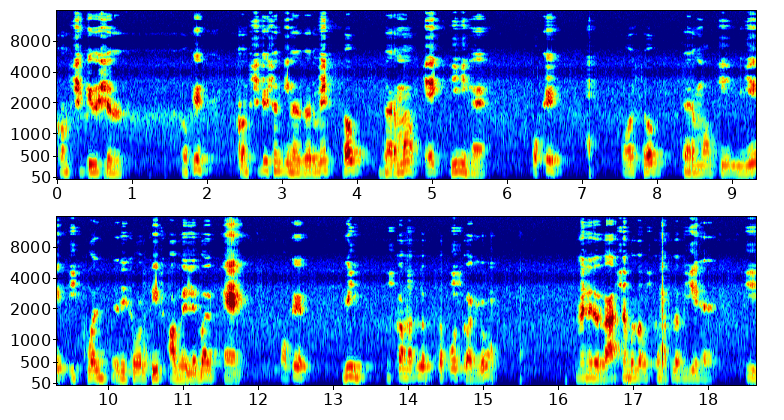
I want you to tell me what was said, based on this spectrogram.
constitution. Okay constitution की नज़र में सब धर्म एक ही है. Okay okay? और सब धर्मों के लिए इक्वल रिसोर्सेज अवेलेबल है. ओके मीन उसका मतलब सपोज़ कर लो. मैंने जो लास्ट में बोला, उसका मतलब ये है कि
